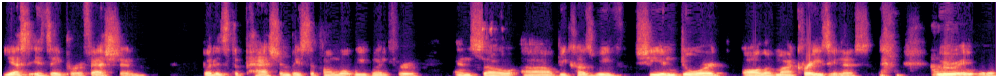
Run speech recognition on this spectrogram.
yes it's a profession but it's the passion based upon what we went through and so uh, because we she endured all of my craziness we were able to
